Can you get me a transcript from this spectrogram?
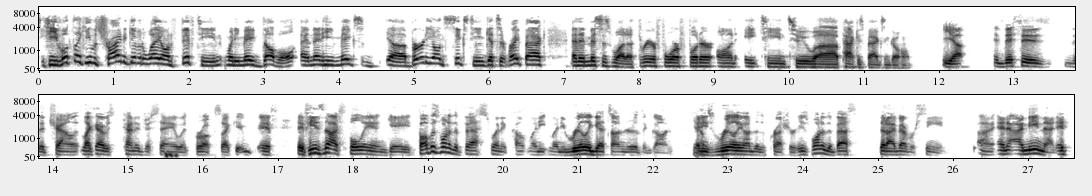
he looked like he was trying to give it away on 15 when he made double, and then he makes uh, birdie on 16, gets it right back, and then misses what a three or four footer on 18 to uh, pack his bags and go home. Yep, this is the challenge. Like I was kind of just saying with Brooks, like if if he's not fully engaged, Bubba's one of the best when it comes when he when he really gets under the gun yep. and he's really under the pressure. He's one of the best that I've ever seen. Uh, and I mean that. It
